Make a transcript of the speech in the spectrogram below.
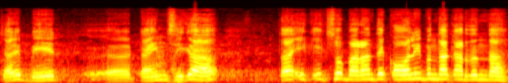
ਚਾਹੇ ਬੇ ਟਾਈਮ ਸੀਗਾ, ਤਾਂ ਇੱਕ 112 ਤੇ ਕਾਲ ਹੀ ਬੰਦਾ ਕਰ ਦਿੰਦਾ।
